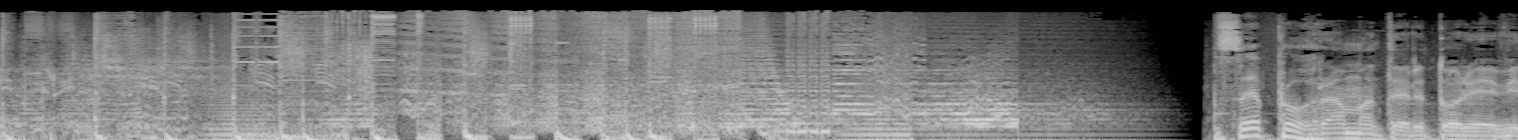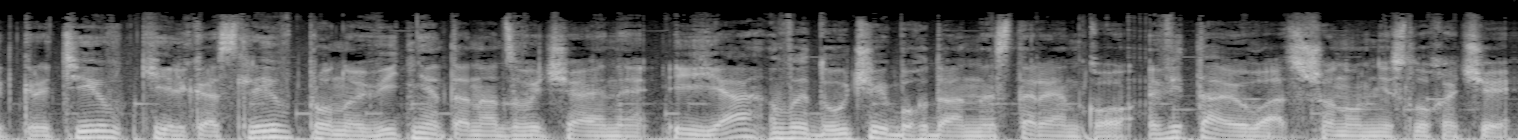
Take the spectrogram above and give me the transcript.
відкриттів. Це програма Територія відкриттів. Кілька слів про новітнє та надзвичайне. І я, ведучий Богдан Нестеренко. Вітаю вас, шановні слухачі.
